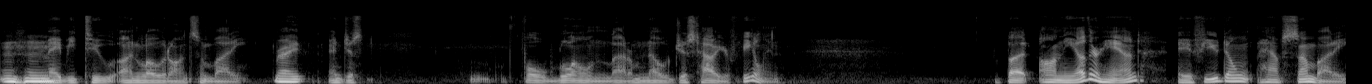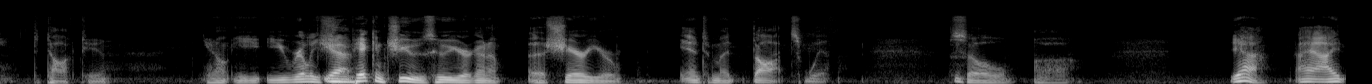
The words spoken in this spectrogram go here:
Mm-hmm. maybe, to unload on somebody Right. and just full blown let them know just how you're feeling. But on the other hand, if you don't have somebody to talk to, you know, you, you really should Yeah. pick and choose who you're going to uh, share your intimate thoughts with. So, uh, yeah, I, I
